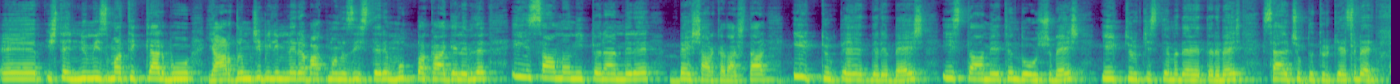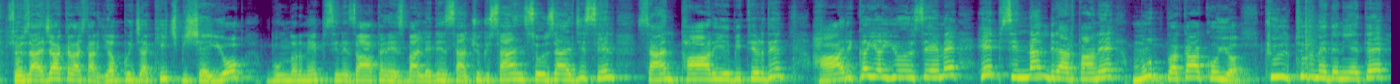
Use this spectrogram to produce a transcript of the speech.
e, işte numizmatikler bu yardımcı bilimlere bakmanızı isterim. Mutlaka gelebilir. İnsanlığın ilk dönemleri 5 arkadaşlar. İlk Türk devletleri 5. İslamiyet'in doğuşu 5. İlk Türk İslami devletleri 5. Selçuklu Türkiye'si 5. Sözelci arkadaşlar yapacak hiçbir şey yok. Bunların hepsini zaten ezberledin sen. Çünkü sen sözelcisin. Sen tarihi bitirdin. Harika yayıyor ÖSYM. Hepsinden birer tane mutlaka koyuyor. Kültür medeniyete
